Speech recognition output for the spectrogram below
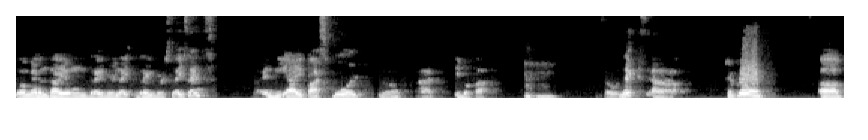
No? Meron tayong driver li- driver's license, NBI, passport, no? at iba pa. Mm-hmm. So, next, uh, syempre, uh,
